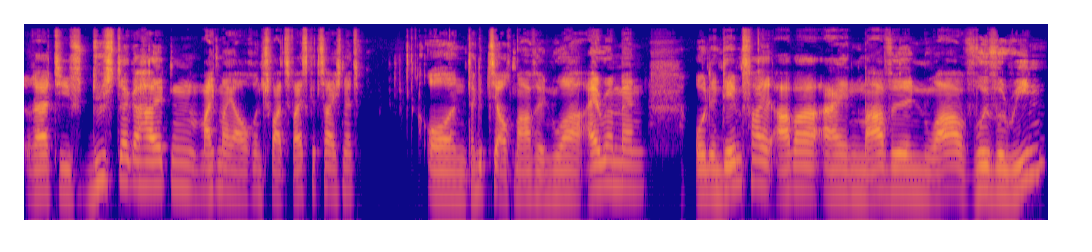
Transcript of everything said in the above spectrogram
relativ düster gehalten, manchmal ja auch in schwarz-weiß gezeichnet. Und da gibt es ja auch Marvel Noir Iron Man und in dem Fall aber ein Marvel Noir Wolverine,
